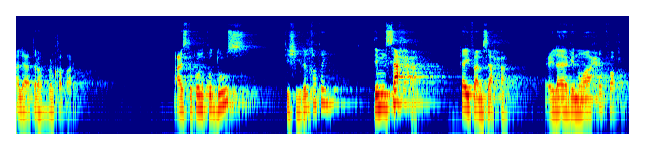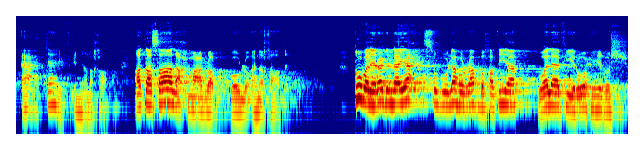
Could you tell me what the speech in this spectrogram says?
الاعتراف بالخطايا عايز تكون قدوس؟ تشيل الخطية. تمسحها. كيف أمسحها؟ علاج واحد فقط. أعترف إن أنا خاطئ. أتصالح مع الرب وأقول له أنا خاطئ. طوبى لرجل لا يحسب له الرب خطيئة ولا في روحه غش.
